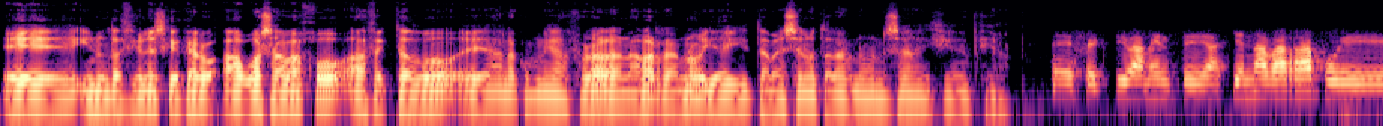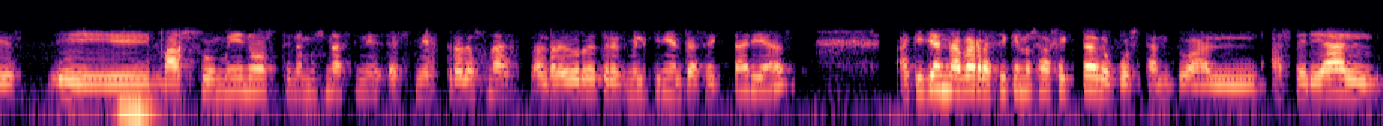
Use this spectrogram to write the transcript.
Eh, inundaciones que, claro, aguas abajo ha afectado eh, a la comunidad foral, a Navarra, ¿no? Y ahí también se notará, ¿no? En esa incidencia. Efectivamente, aquí en Navarra, pues más o menos tenemos unas siniestradas unas alrededor de 3.500 hectáreas Aquí ya en Navarra sí que nos ha afectado pues tanto al a cereal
